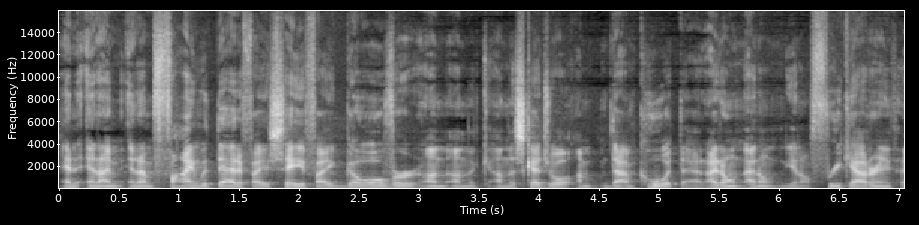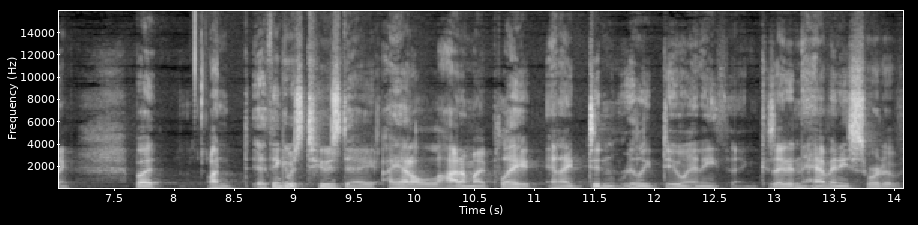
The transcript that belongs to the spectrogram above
and and I'm and I'm fine with that. If I say if I go over on on the on the schedule, I'm I'm cool with that. I don't I don't you know freak out or anything. But on I think it was Tuesday, I had a lot on my plate, and I didn't really do anything because I didn't have any sort of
